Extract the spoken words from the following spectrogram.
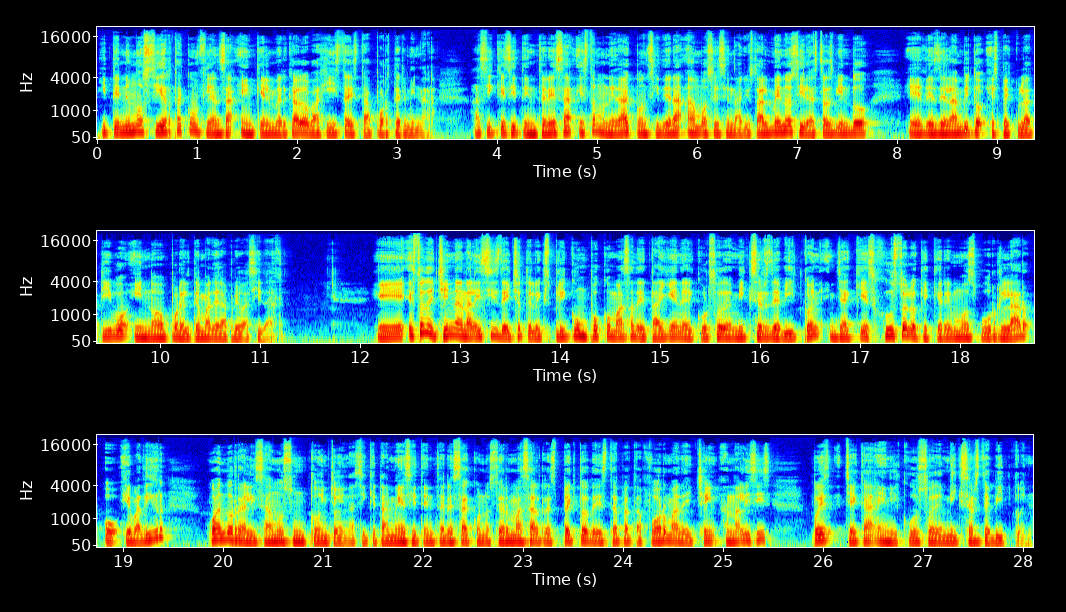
y tenemos cierta confianza en que el mercado bajista está por terminar. Así que si te interesa esta moneda, considera ambos escenarios, al menos si la estás viendo eh, desde el ámbito especulativo y no por el tema de la privacidad. Eh, esto de Chain Analysis, de hecho, te lo explico un poco más a detalle en el curso de Mixers de Bitcoin, ya que es justo lo que queremos burlar o evadir cuando realizamos un CoinJoin. Así que también si te interesa conocer más al respecto de esta plataforma de Chain Analysis, pues checa en el curso de Mixers de Bitcoin.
